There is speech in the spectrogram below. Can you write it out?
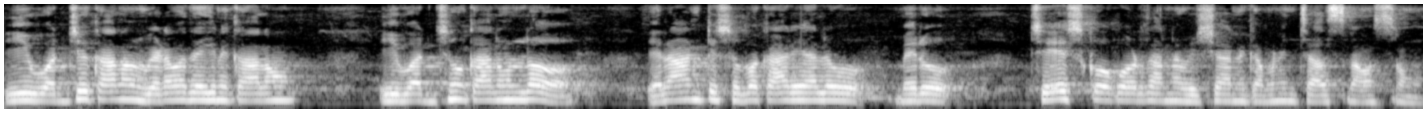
ఈ వర్జ్యకాలం విడవదగిన కాలం. ఈ వర్జం కాలంలో ఎలాంటి శుభకార్యాలు మీరు చేసుకోకూడదన్న విషయాన్ని గమనించాల్సిన అవసరం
